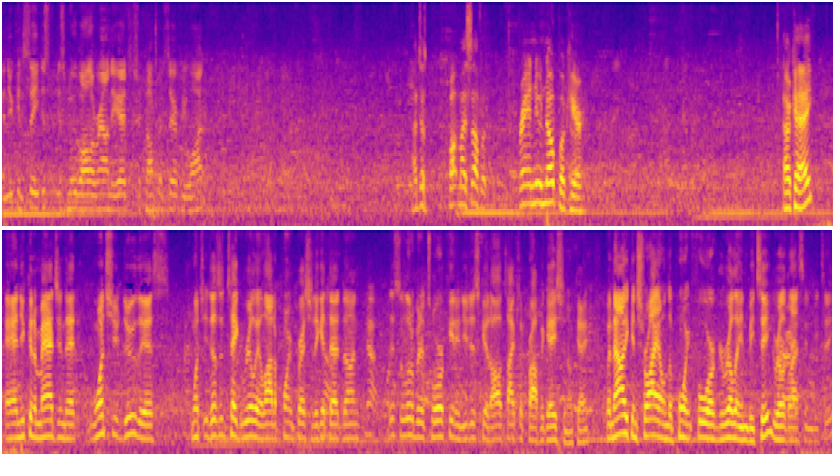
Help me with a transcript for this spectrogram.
And you can see, just, just move all around the edge circumference there if you want. I just bought myself a brand new notebook here. Okay. And you can imagine that once you do this, once it doesn't take really a lot of point pressure to get no. that done. No. Just a little bit of torquing and you just get all types of propagation, okay? But now you can try it on the 0.4 Gorilla NBT, Gorilla right. Glass NBT.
